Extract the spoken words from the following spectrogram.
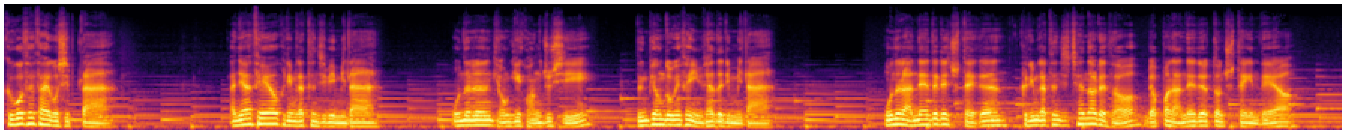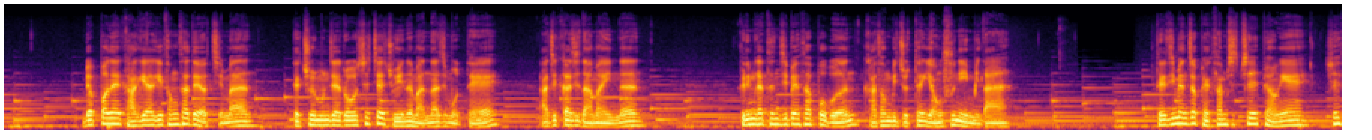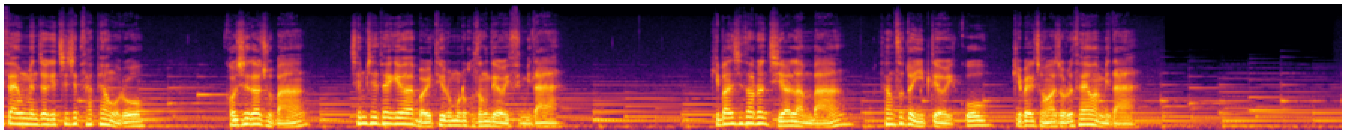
그곳에 살고 싶다. 안녕하세요. 그림 같은 집입니다. 오늘은 경기 광주시 능평동에서 인사드립니다. 오늘 안내해드릴 주택은 그림 같은 집 채널에서 몇 번 안내드렸던 주택인데요. 몇 번의 가계약이 성사되었지만 대출 문제로 실제 주인을 만나지 못해 아직까지 남아있는 그림 같은 집에서 뽑은 가성비 주택 영순이입니다. 대지 면적 137평에 실사용 면적이 74평으로 거실과 주방, 침실 3개와 멀티룸으로 구성되어 있습니다. 기반 시설은 지열 난방, 상수도 입되어 있고 개별 정화조를 사용합니다.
